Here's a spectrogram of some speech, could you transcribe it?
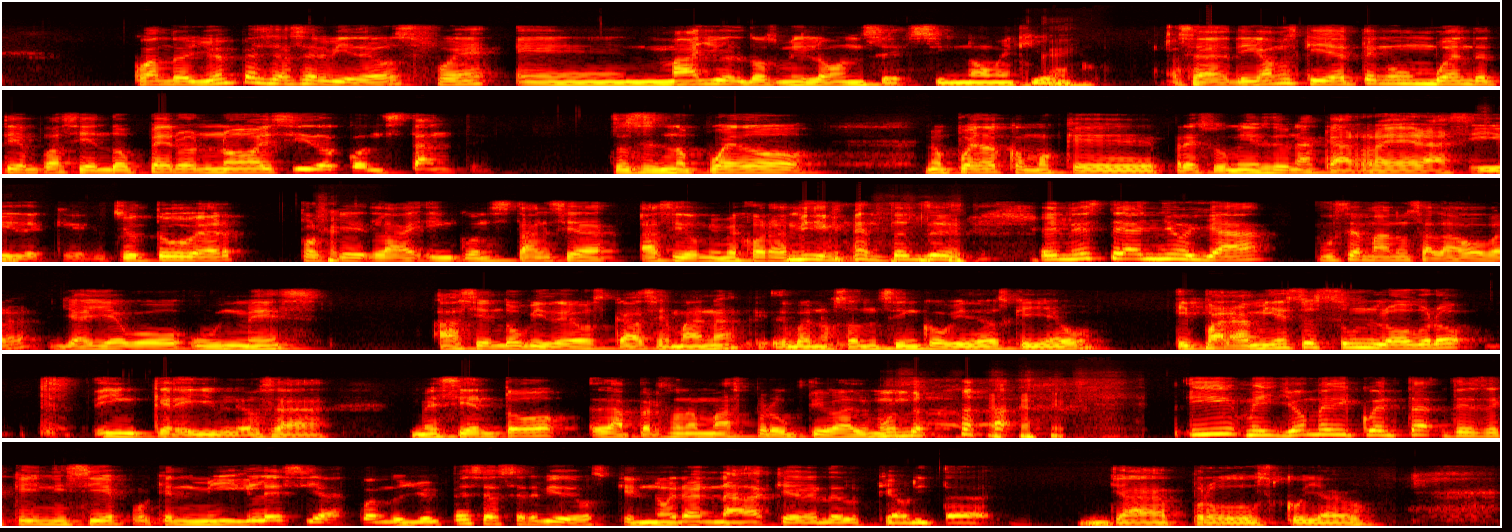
cuando yo empecé a hacer videos fue en mayo del 2011, si no me equivoco. O sea, digamos que ya tengo un buen de tiempo haciendo, pero no he sido constante. Entonces no puedo, no puedo como que presumir de una carrera así de que youtuber, porque la inconstancia ha sido mi mejor amiga. Entonces, en este año ya puse manos a la obra, ya llevo un mes haciendo videos cada semana. Bueno, son cinco videos que llevo. Y para mí eso es un logro increíble. O sea, me siento la persona más productiva del mundo. y yo me di cuenta desde que inicié, porque en mi iglesia, cuando yo empecé a hacer videos que no era nada que ver de lo que ahorita ya produzco y hago,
